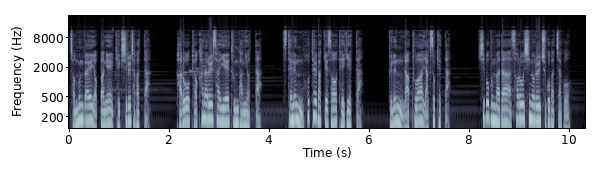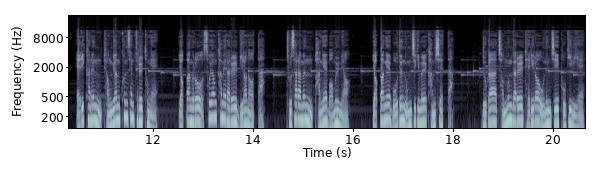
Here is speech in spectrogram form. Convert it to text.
전문가의 옆방에 객실을 잡았다. 바로 벽 하나를 사이에 둔 방이었다. 스탠은 호텔 밖에서 대기했다. 그는 라프와 약속했다. 15분마다 서로 신호를 주고받자고 에리카는 벽면 콘센트를 통해 옆방으로 소형 카메라를 밀어 넣었다. 두 사람은 방에 머물며 옆방의 모든 움직임을 감시했다. 누가 전문가를 데리러 오는지 보기 위해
